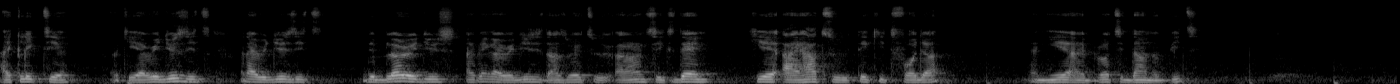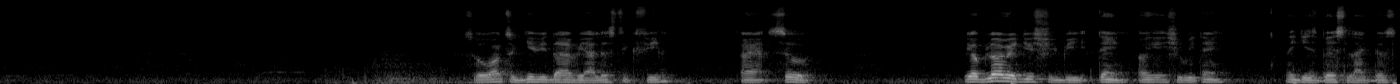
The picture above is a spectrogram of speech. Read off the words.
i clicked here. Okay i reduce it. And i reduce it the blur reduce i think i reduced it as well to around 6 then here i had to take it further and here i brought it down a bit. So I want to give you that realistic feel. Alright so your blur radius should be 10 okay it should be 10 I think it's best like this.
